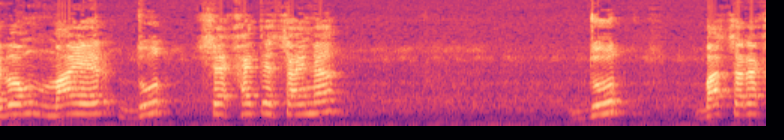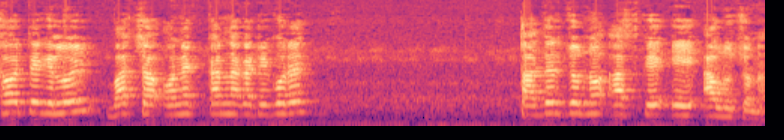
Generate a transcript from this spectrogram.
এবং মায়ের দুধ সে খাইতে চায় না। দুধ বাচ্চারা খাওয়াইতে গেলেই বাচ্চা অনেক কান্নাকাটি করে। তাদের জন্য আজকে এই আলোচনা।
